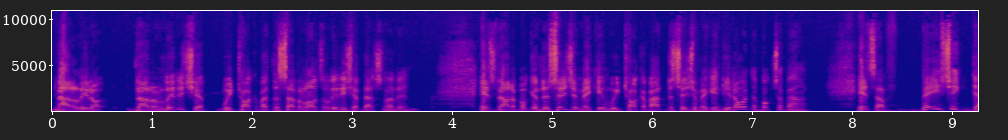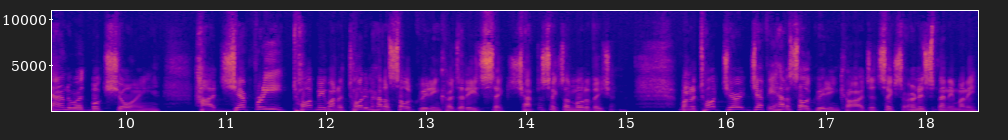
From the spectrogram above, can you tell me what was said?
Not a not on leadership. We talk about the seven laws of leadership. That's not it. It's not a book on decision making. We talk about decision making. Do you know what the book's about? It's a basic, down to earth book showing how Jeffrey taught me when I taught him how to sell greeting cards at age six, chapter six on motivation. When I taught Jer- Jeffrey how to sell greeting cards at six to earn his spending money,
